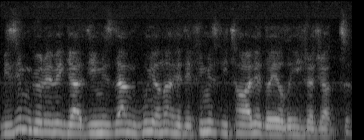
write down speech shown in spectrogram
Bizim göreve geldiğimizden bu yana hedefimiz ithale dayalı ihracattı.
